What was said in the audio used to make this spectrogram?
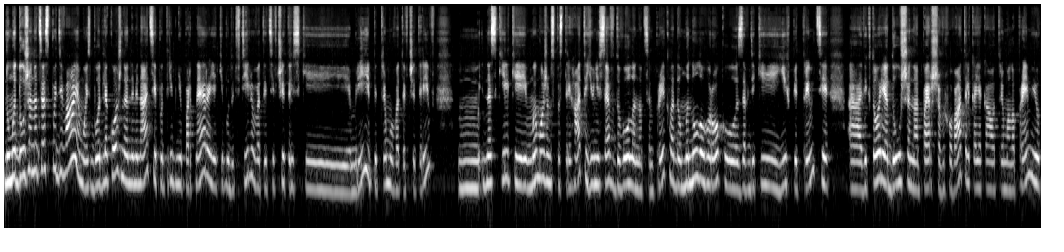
Ну, ми дуже на це сподіваємось, бо для кожної номінації потрібні партнери, які будуть втілювати ці вчительські мрії, підтримувати вчителів. Наскільки ми можемо спостерігати, ЮНІСЕФ вдоволено цим прикладом. Минулого року, завдяки їх підтримці, е, Вікторія Душина, перша вихователька, яка отримала премію.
